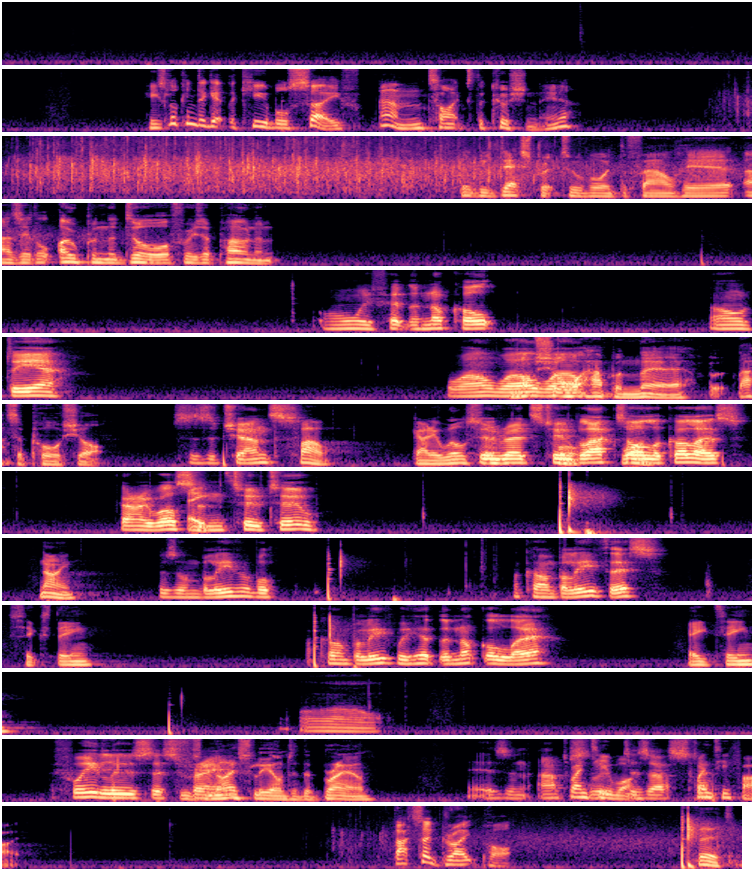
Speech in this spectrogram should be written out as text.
He's looking to get the cue ball safe and tight to the cushion here. He'll be desperate to avoid the foul here, as it'll open the door for his opponent. Oh, we've hit the knuckle. Oh dear. Well, well, Not sure well. what happened there, but that's a poor shot. This is a chance. Foul. Gary Wilson. Two reds, two four. blacks, One. all the colours. Gary Wilson, Eight. 2 2. Nine. It was unbelievable. I can't believe this. Sixteen. I can't believe we hit the knuckle there. Eighteen. Wow. If we lose this He's frame, nicely onto the brown. it is an absolute Twenty-one. disaster. Twenty-five. That's a great pot. Thirty.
